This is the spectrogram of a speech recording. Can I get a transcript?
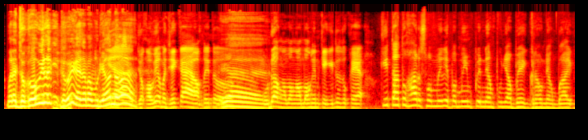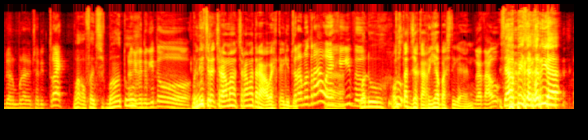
mana Jokowi lagi? Jokowi gak sama Budiono Iya, lah. Jokowi sama JK waktu itu. Iya. Udah ngomong-ngomongin kayak gitu tuh kayak kita tuh harus memilih pemimpin yang punya background yang baik dan benar bisa di track. Wah, ofensif banget tuh. Kayak gitu-gitu. Itu cer- ceramah ceramah taraweh kayak gitu. Ceramah terawih kayak gitu. Waduh, Oh, Ustadz Zakaria pasti kan. Enggak tahu. siapa Zakaria?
